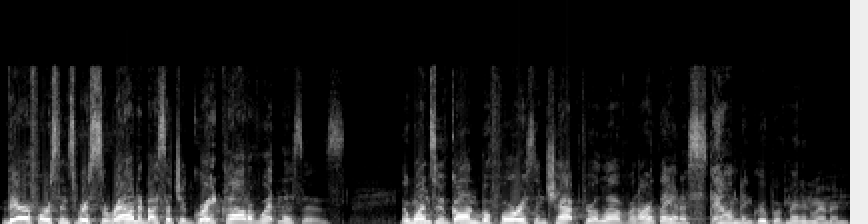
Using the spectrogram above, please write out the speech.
Therefore, since we're surrounded by such a great cloud of witnesses, the ones who've gone before us in chapter 11, aren't they an astounding group of men and women?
